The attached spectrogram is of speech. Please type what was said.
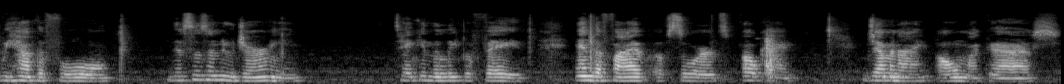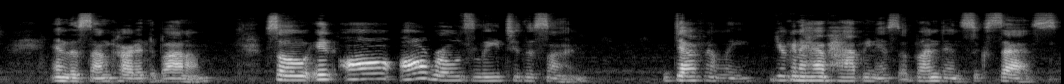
We have the Fool. This is a new journey. Taking the leap of faith. And the Five of Swords. Okay. Gemini. Oh my gosh. And the Sun card at the bottom. So it all, all roads lead to the Sun. Definitely. You're going to have happiness, abundance, success.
